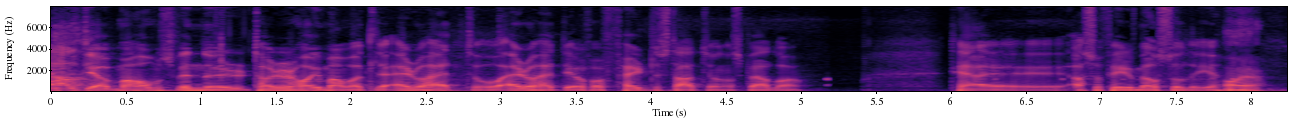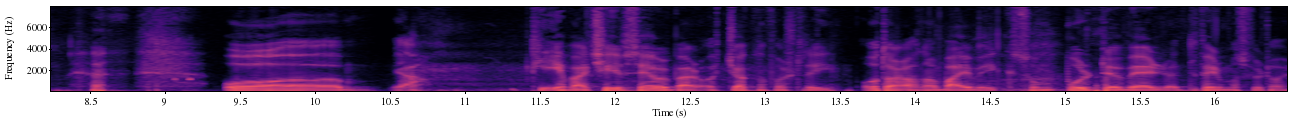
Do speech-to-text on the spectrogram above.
har alltid med Mahomes vinner tar det høyma var til Arrowhead og Arrowhead er for färdigt stadion att spela. Det alltså för Mosully. Ja ja. Og, ja, det er bare Chiefs er bare og och Jackson förstli och tar han Beivik som burde være til firmas for tar.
